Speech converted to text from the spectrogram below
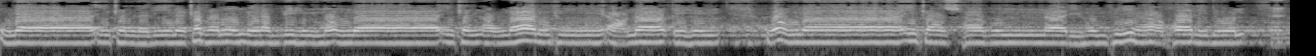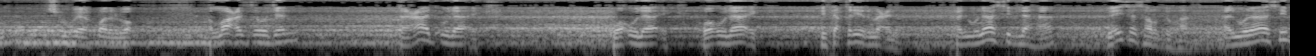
أولئك الذين كفروا بربهم وأولئك الأغلال في أعناقهم وأولئك أصحاب النار هم فيها خالدون شوفوا يا إخوان الوقت. الله عز وجل أعاد أولئك وأولئك وأولئك لتقرير معنى. فالمناسب لها ليس سردها. المناسب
